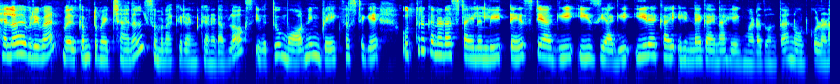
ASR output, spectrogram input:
Hello everyone welcome to my channel Sumana Kiran Kannada vlogs ಇವತ್ತು ಮಾರ್ನಿಂಗ್ ಬ್ರೇಕ್ಫಾಸ್ಟಿಗೆ ಉತ್ತರ ಕನ್ನಡ ಸ್ಟೈಲಲ್ಲಿ ಟೇಸ್ಟಿಯಾಗಿ ಈಸಿಯಾಗಿ ಹೀರೆಕಾಯಿ ಎಣ್ಣೆಗಾಯಿನ ಹೇಗೆ ಮಾಡೋದು ಅಂತ ನೋಡ್ಕೊಳ್ಳೋಣ.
